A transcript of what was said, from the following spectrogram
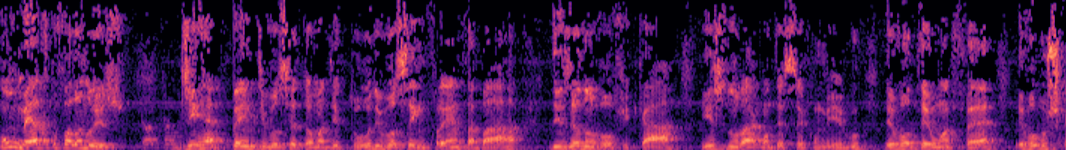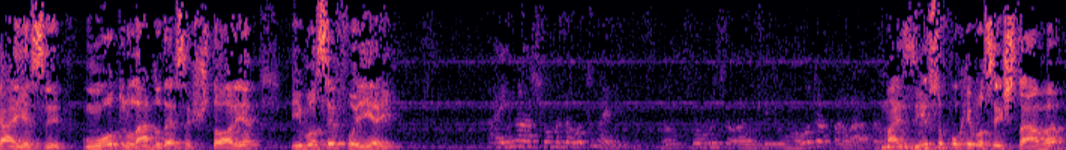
Um médico falando isso. De repente você toma atitude, você enfrenta a barra, diz eu não vou ficar, isso não vai acontecer comigo, eu vou ter uma fé, eu vou buscar esse um outro lado dessa história e você foi e aí. Aí nós fomos a outro médico. Fomos ouvir uma outra palavra. Mas isso porque você estava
